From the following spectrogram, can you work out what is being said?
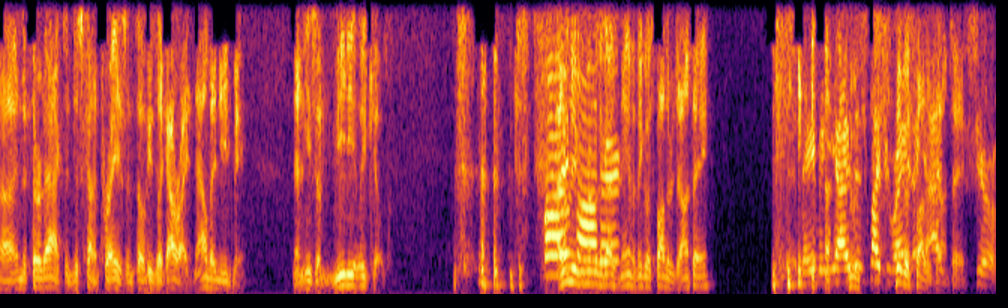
uh, in the third act and just kind of prays until he's like, all right, now they need me. And he's immediately killed. just, I don't even father. remember the guy's name. I think it was Father Jonte. Maybe, yeah, this might be right. I think it was Father Jonte. Zero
